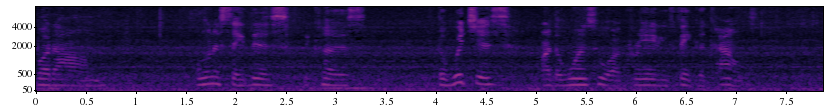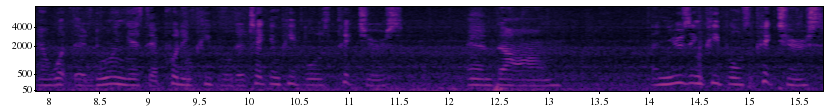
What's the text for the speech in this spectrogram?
But um, I want to say this because the witches are the ones who are creating fake accounts. And what they're doing is they're putting people, they're taking people's pictures and um, and using people's pictures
